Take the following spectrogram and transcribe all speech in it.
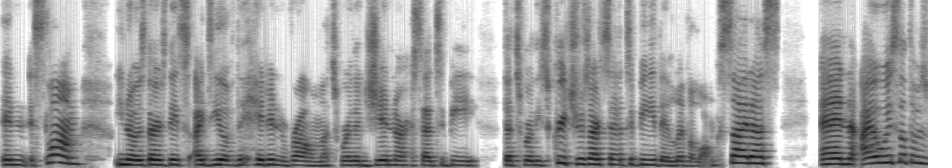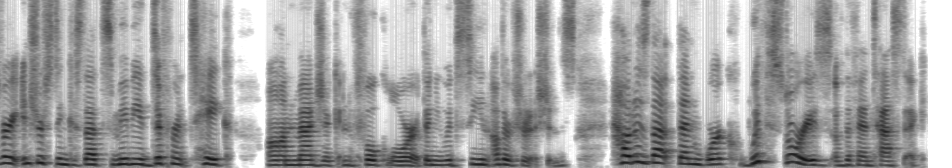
in Islam, you know, is there's this idea of the hidden realm. That's where the jinn are said to be. That's where these creatures are said to be. They live alongside us. And I always thought that was very interesting because that's maybe a different take on magic and folklore than you would see in other traditions. How does that then work with stories of the fantastic?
